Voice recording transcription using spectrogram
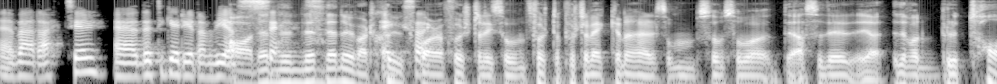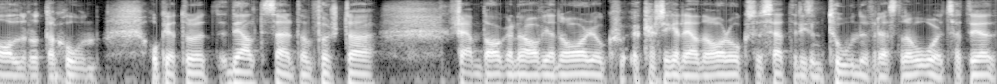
eh, värdeaktier. Eh, det tycker jag redan vi har ja, sett. Den, den, den har ju varit sjuk Exakt. bara första, liksom, första, första veckorna här. Som, som, som var, alltså det, det var en brutal rotation. Och jag tror att det är alltid så här att de första fem dagarna av januari och kanske hela januari också sätter liksom tonen för resten av året. Så det,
